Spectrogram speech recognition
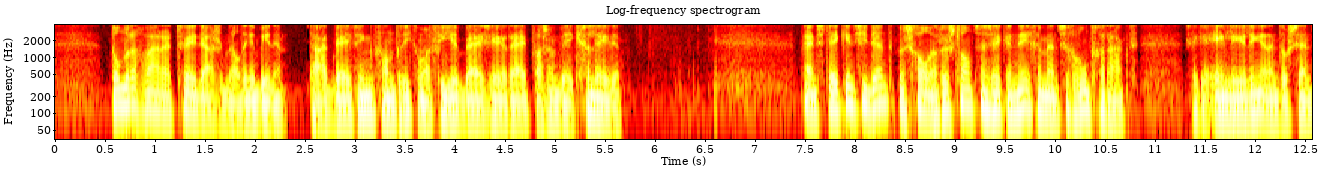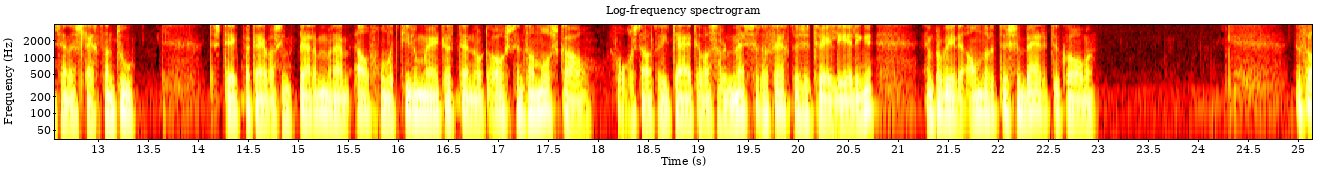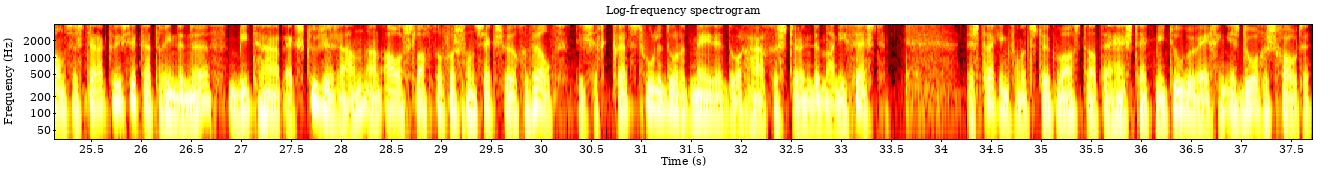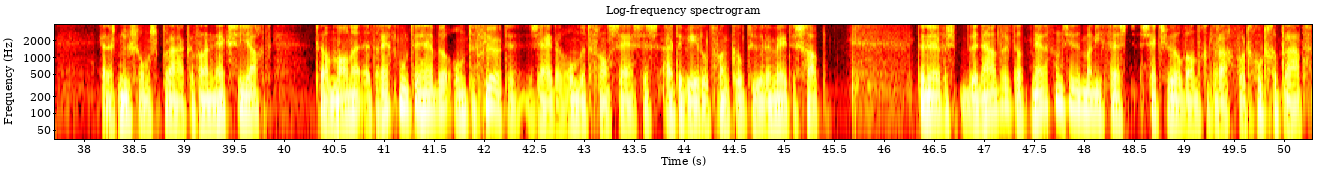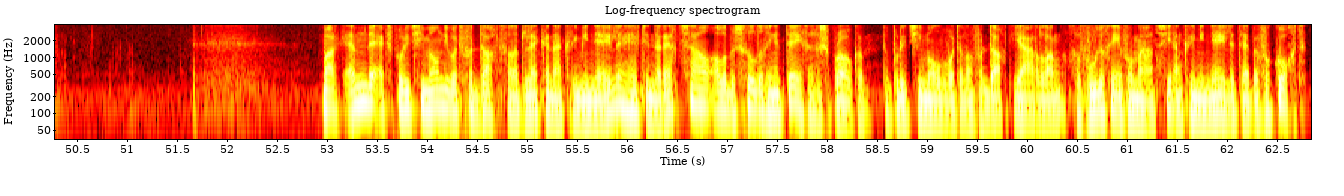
Donderdag waren er 2000 meldingen binnen. De aardbeving van 3,4 bij Zeerijp was een week geleden. Bij een steekincident op een school in Rusland zijn zeker negen mensen gewond geraakt. Zeker één leerling en een docent zijn er slecht aan toe. De steekpartij was in Perm, ruim 1100 kilometer ten noordoosten van Moskou. Volgens de autoriteiten was er een messengevecht tussen twee leerlingen en probeerden anderen tussen beiden te komen. De Franse steractrice Catherine Deneuve biedt haar excuses aan aan alle slachtoffers van seksueel geweld die zich gekwetst voelen door het mede door haar gesteunde manifest. De strekking van het stuk was dat de hashtag MeToo-beweging is doorgeschoten. Er is nu soms sprake van een heksenjacht, terwijl mannen het recht moeten hebben om te flirten, zeiden honderd Françaises uit de wereld van cultuur en wetenschap. De Neuves benadrukt dat nergens in het manifest seksueel wangedrag wordt goedgepraat. Mark M., de ex-politieman die wordt verdacht van het lekken naar criminelen... heeft in de rechtszaal alle beschuldigingen tegengesproken. De politieman wordt ervan verdacht jarenlang gevoelige informatie aan criminelen te hebben verkocht.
